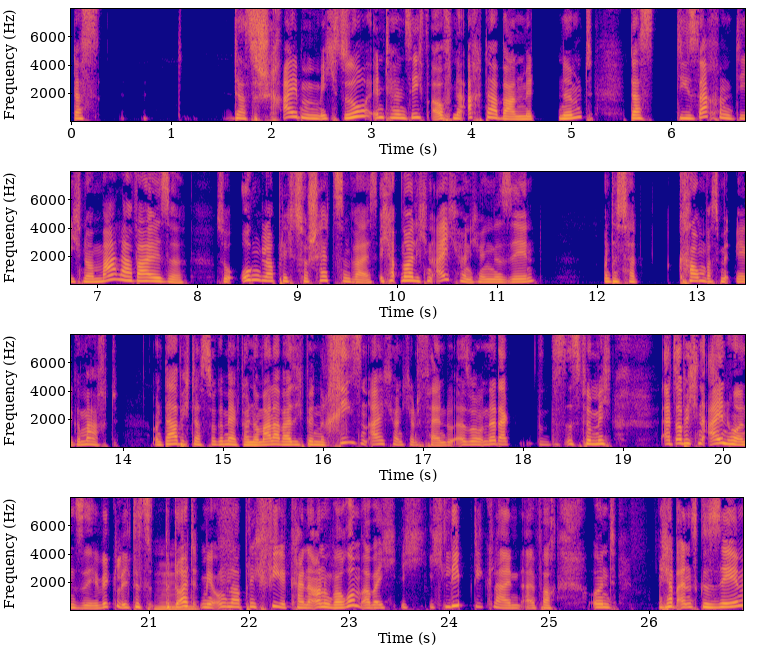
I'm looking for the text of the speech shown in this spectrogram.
dass das Schreiben mich so intensiv auf eine Achterbahn mitnimmt, dass die Sachen, die ich normalerweise so unglaublich zu schätzen weiß. Ich habe neulich ein Eichhörnchen gesehen und das hat kaum was mit mir gemacht. Und da habe ich das so gemerkt, weil normalerweise ich bin ein riesen Eichhörnchen-Fan. Also ne, da, das ist für mich, als ob ich ein Einhorn sehe, wirklich. Das mhm. bedeutet mir unglaublich viel. Keine Ahnung warum, aber ich, ich, ich liebe die Kleinen einfach. Und ich habe eins gesehen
